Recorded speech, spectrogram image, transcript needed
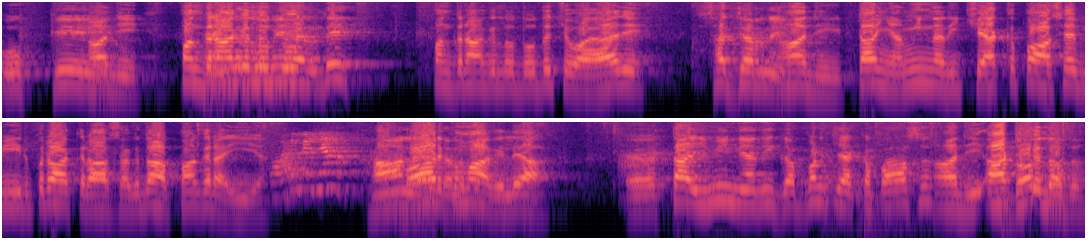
ਓਕੇ। ਹਾਂਜੀ 15 ਸਿੰਘ ਕਿਲੋ ਦੁੱਧ ਹਿਲਦੇ? 15 ਕਿਲੋ ਦੁੱਧ ਚਵਾਇਆ ਜੇ। ਸੱਜਰ ਨੇ। ਹਾਂਜੀ ਢਾਈਆਂ ਮਹੀਨਾ ਦੀ ਚੈੱਕ ਪਾਸ ਹੈ ਵੀਰ ਭਰਾ ਕਰਾ ਸਕਦਾ ਆਪਾਂ ਕਰਾਈ ਆ। ਹਾਂ ਲੈ ਬਾਹਰ ਚਲੋ। ਘੁਮਾ ਕੇ ਲਿਆ। ਅਹ ਢਾਈ ਮਹੀਨਿਆਂ ਦੀ ਗੱਬਣ ਚੈੱਕ ਪਾਸ। ਹਾਂਜੀ 8 ਕਿਲੋ ਦੁੱਧ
